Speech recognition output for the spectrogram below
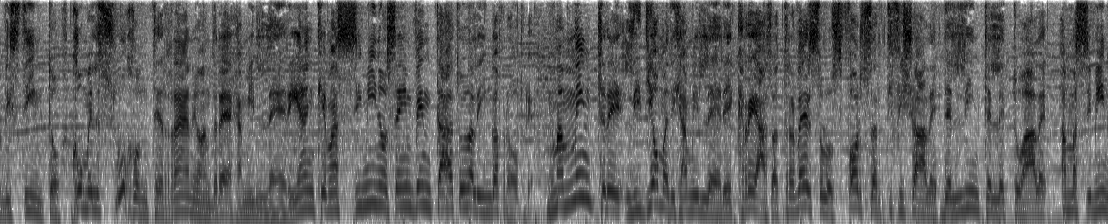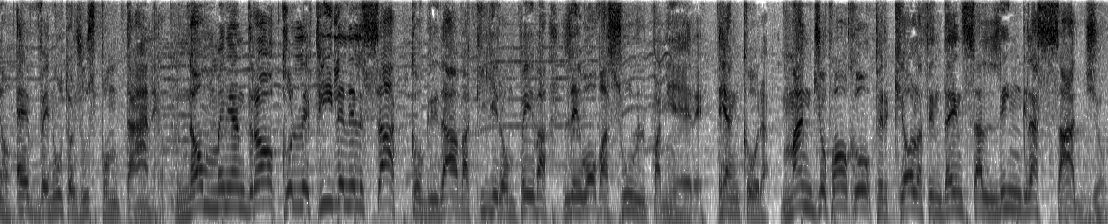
distinto come il suo conterraneo Andrea Camilleri, anche Massimino si è inventato una lingua propria. Ma mentre l'idioma di Camilleri è creato attraverso lo sforzo artificiale dell'intellettuale, a Massimino è venuto giù spontaneo. Non me ne andrò con le pile nel sacco, gridava chi gli rompeva le uova sul paniere. E ancora, mangio poco perché ho la tendenza all'ingrassaggio.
